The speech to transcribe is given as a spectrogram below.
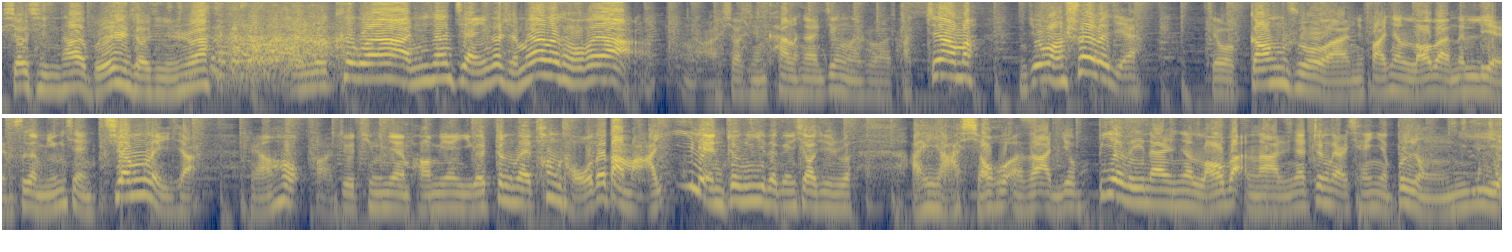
肖钦，他也不认识肖钦是吧？他 说客官啊，你想剪一个什么样的头发呀？啊，肖钦看了看镜子说啊，这样吧，你就往帅了剪。结果刚说完，就发现老板的脸色明显僵了一下。然后啊，就听见旁边一个正在烫头的大妈一脸正义的跟肖钦说：“哎呀，小伙子，你就别为难人家老板了，人家挣点钱也不容易。”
